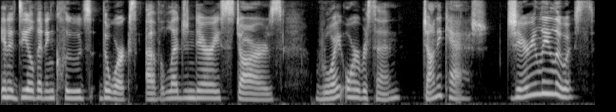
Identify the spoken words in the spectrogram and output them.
in a deal that includes the works of legendary stars Roy Orbison, Johnny Cash, Jerry Lee Lewis,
